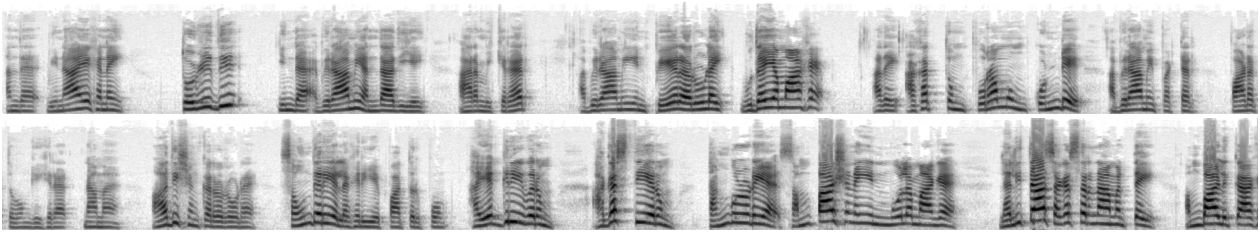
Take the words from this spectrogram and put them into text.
அந்த விநாயகனை தொழுது இந்த அபிராமி அந்தாதியை ஆரம்பிக்கிறார். அபிராமியின் பேரருளை உதயமாக அதை அகத்தும் புறமும் கொண்டு அபிராமி பட்டர் பாடத் துவங்குகிறார். நாம ஆதிசங்கரரோட சௌந்தரிய லகரியை பார்த்திருப்போம். ஹயக்ரீவரும் அகஸ்தியரும் தங்களுடைய சம்பாஷணையின் மூலமாக லலிதா சகசரநாமத்தை அம்பாளுக்காக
